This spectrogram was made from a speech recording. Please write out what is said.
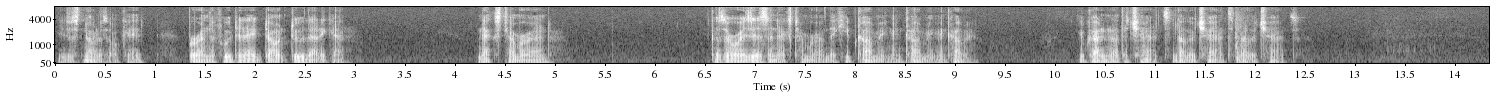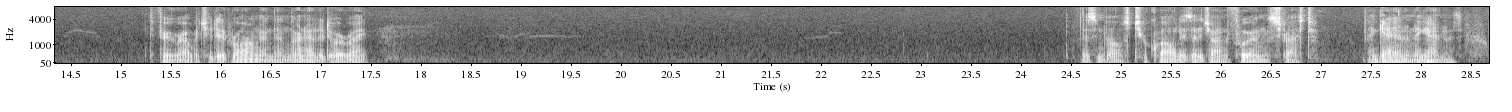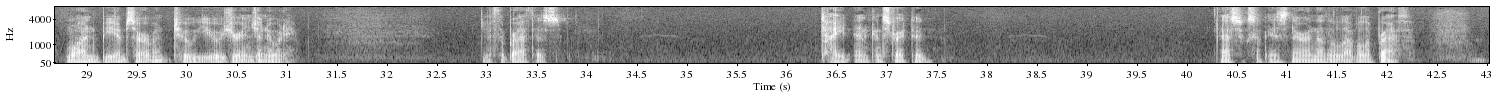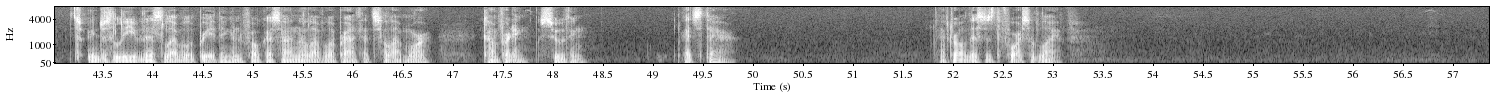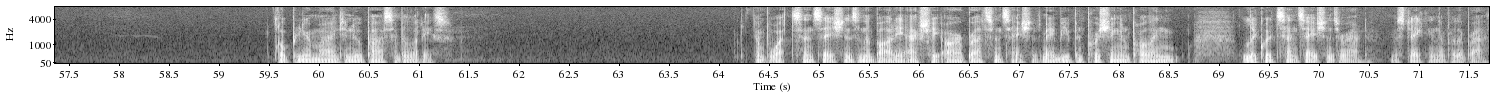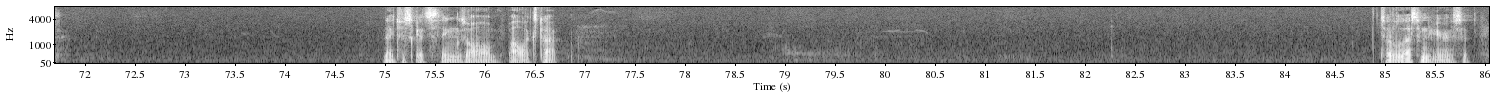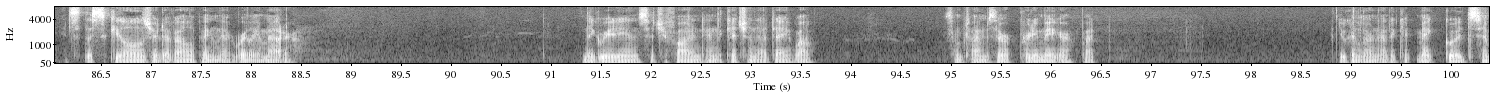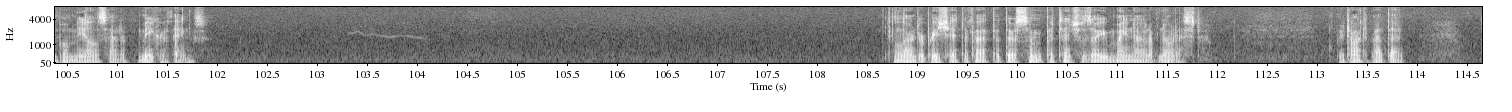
You just notice, okay, burn the food today, don't do that again. next time around. Because there always is a next time around. They keep coming and coming and coming. You've got another chance, another chance, another chance. Figure out what you did wrong and then learn how to do it right. This involves two qualities that Ajaan Fuang stressed again and again. One, be observant. Two, use your ingenuity. If the breath is tight and constricted, ask yourself, is there another level of breath? So you can just leave this level of breathing and focus on the level of breath that's a lot more comforting, soothing. It's there. After all, this is the force of life. Open your mind to new possibilities of what sensations in the body actually are breath sensations. Maybe you've been pushing and pulling liquid sensations around, mistaking them for the breath. That just gets things all bollocksed up. So the lesson here is that it's the skills you're developing that really matter the ingredients that you find in the kitchen that day, well, sometimes they're pretty meager, but you can learn how to make good, simple meals out of meager things. And to appreciate the fact that there's some potentials that you may not have noticed. We talked about that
